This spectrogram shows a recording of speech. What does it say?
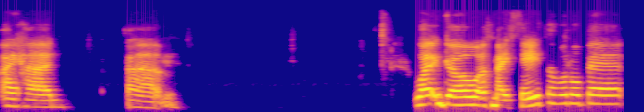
I had um, let go of my faith a little bit.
